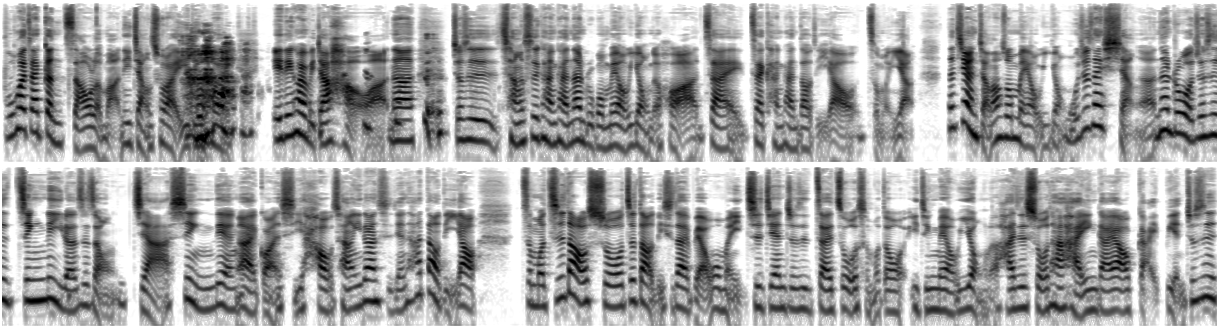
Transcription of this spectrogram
不会再更糟了嘛。你讲出来一定会 一定会比较好啊。那就是尝试看看，那如果没有用的话，再再看看到底要怎么样。那既然讲到说没有用，我就在想啊，那如果就是经历了这种假性恋爱关系好长一段时间，他到底要？怎么知道说这到底是代表我们之间就是在做什么都已经没有用了，还是说他还应该要改变？就是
